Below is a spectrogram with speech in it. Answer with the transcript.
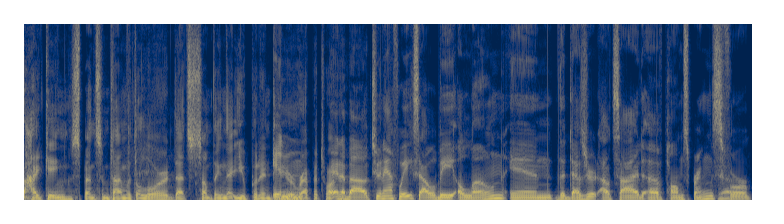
hiking, spend some time with the Lord. That's something that you put into your repertoire. In about two and a half weeks, I will be alone in the desert outside of Palm Springs Yeah. for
